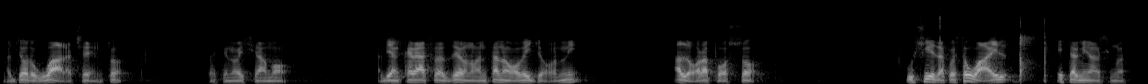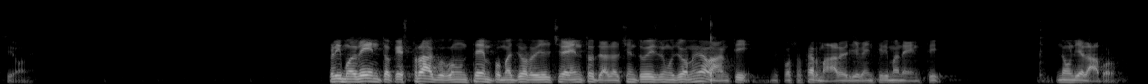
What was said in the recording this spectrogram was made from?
maggiore o uguale a 100, perché noi siamo, abbiamo creato da 0 a 99 i giorni, allora posso uscire da questo while e terminare la simulazione. Primo evento che estraggo con un tempo maggiore del 100, dal centesimo giorno in avanti, mi posso fermare, gli eventi rimanenti non li elaboro.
